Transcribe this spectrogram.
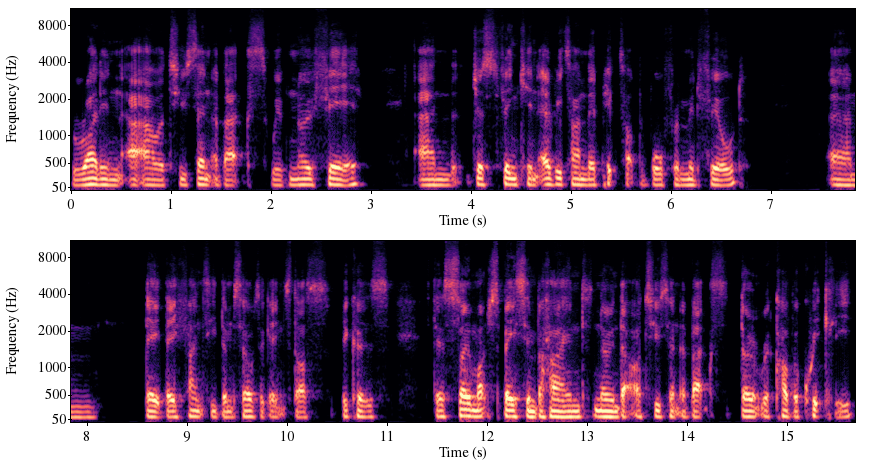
running at our two centre backs with no fear, and just thinking every time they picked up the ball from midfield, um, they they fancied themselves against us because there's so much space in behind, knowing that our two centre backs don't recover quickly.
